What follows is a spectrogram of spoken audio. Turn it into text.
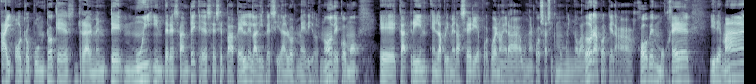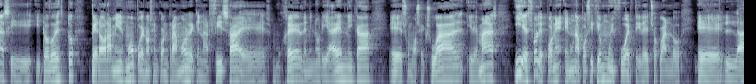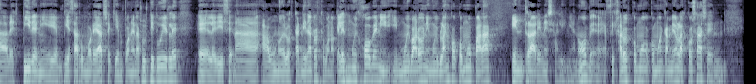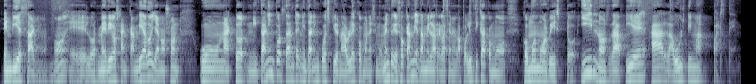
hay otro punto que es realmente muy interesante, que es ese papel de la diversidad en los medios, ¿no? De cómo eh, en la primera serie, pues bueno, era una cosa así como muy innovadora, porque era joven, mujer y demás, y, y todo esto, pero ahora mismo pues nos encontramos de que Narcisa es mujer, de minoría étnica, es homosexual y demás, Y eso le pone en una posición muy fuerte. Y de hecho, cuando eh, la despiden y empieza a rumorearse quién poner a sustituirle, eh, le dicen a, uno de los candidatos que bueno, que él es muy joven y, muy varón y muy blanco como para entrar en esa línea, ¿no? Fijaros cómo, cómo han cambiado las cosas en, en 10 años, ¿no? Eh, los medios han cambiado, ya no son un actor ni tan importante ni tan incuestionable como en ese momento y eso cambia también la relación en la política como, como hemos visto y nos da pie a la última parte.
